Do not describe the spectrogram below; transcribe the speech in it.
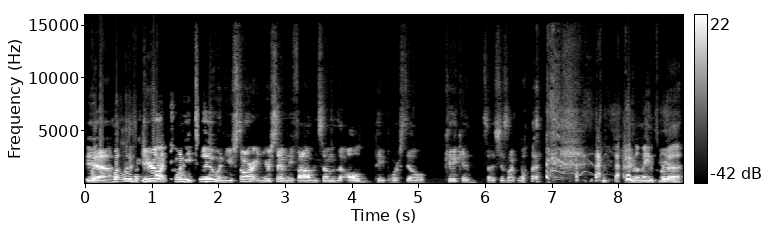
yeah, but let's Like, you're back- like twenty two when you start, and you're seventy five, and some of the old people are still kicking. So it's just like what? But I mean, for a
